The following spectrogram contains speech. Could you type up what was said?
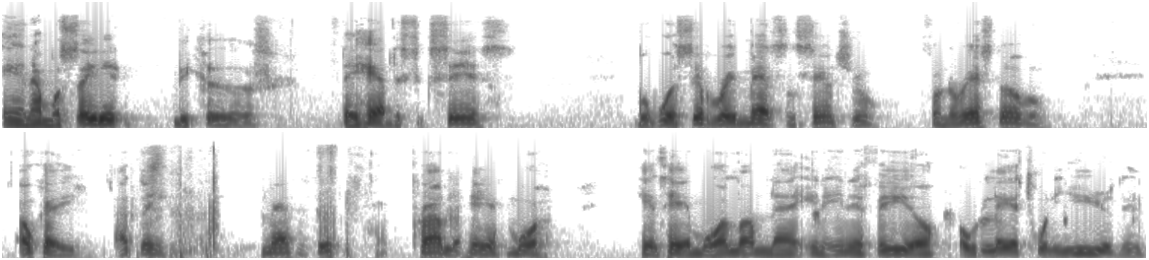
And I'm going to say that because they have the success. But what separates Madison Central from the rest of them, okay, I think Madison Central probably has more has had more alumni in the NFL over the last 20 years than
